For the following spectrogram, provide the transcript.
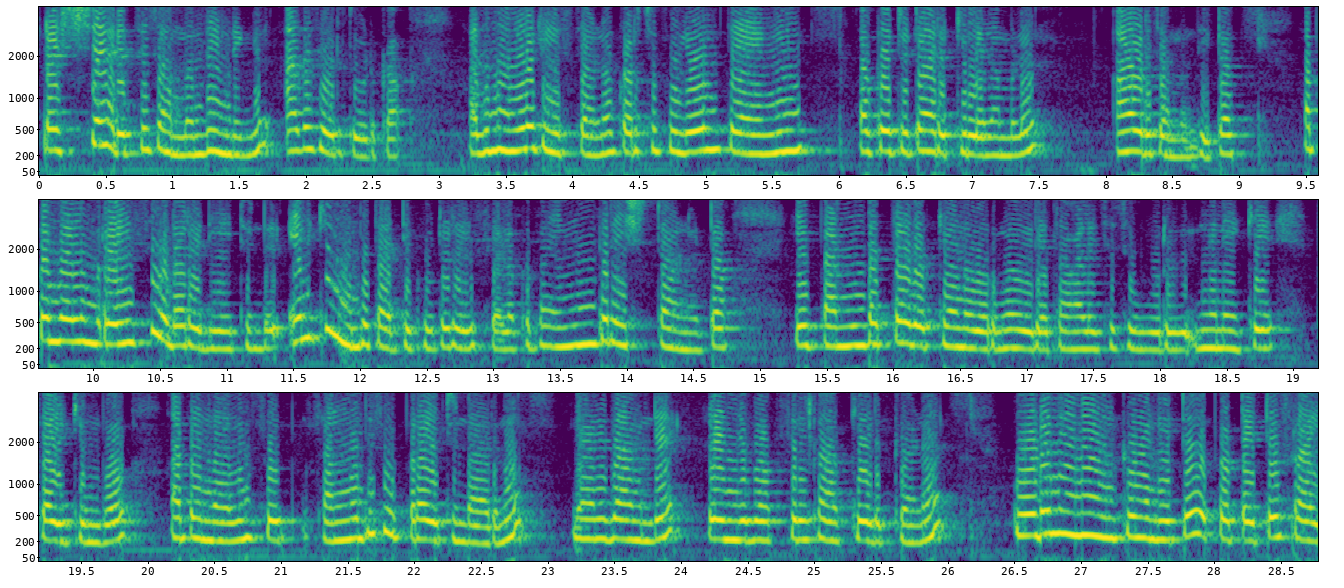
ഫ്രഷ് അരച്ച ചമ്മന്തി ഉണ്ടെങ്കിൽ അത് ചേർത്ത് കൊടുക്കാം. അത് നല്ല ടേസ്റ്റാണ് കുറച്ച് പുളിയും തേങ്ങയും ഒക്കെ ഇട്ടിട്ട് അരക്കില്ലേ നമ്മൾ? ആ ഒരു ചമ്മന്തി കേട്ടോ. അപ്പൊ എന്തായാലും റൈസ് ഇവിടെ റെഡി ആയിട്ടുണ്ട്. എനിക്ക് ഇങ്ങനത്തെ തട്ടിക്കൂട്ട് റൈസുകളൊക്കെ ഭയങ്കര ഇഷ്ടമാണ് കേട്ടോ ഈ പണ്ടത്തെ അതൊക്കെയാണ് ഓർമ്മ വരിക. താളിച്ച ചോറ് ഇങ്ങനെയൊക്കെ കഴിക്കുമ്പോൾ അപ്പോൾ എന്തായാലും സംഗതി സൂപ്പർ ആയിട്ടുണ്ടായിരുന്നു. ഞാനിത് അവന്റെ ലഞ്ച് ബോക്സിൽ കാക്കി എടുക്കുകയാണ് കൂടെ ഞാൻ അവൾക്ക് വേണ്ടിയിട്ട് പൊട്ടാറ്റോ ഫ്രൈ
